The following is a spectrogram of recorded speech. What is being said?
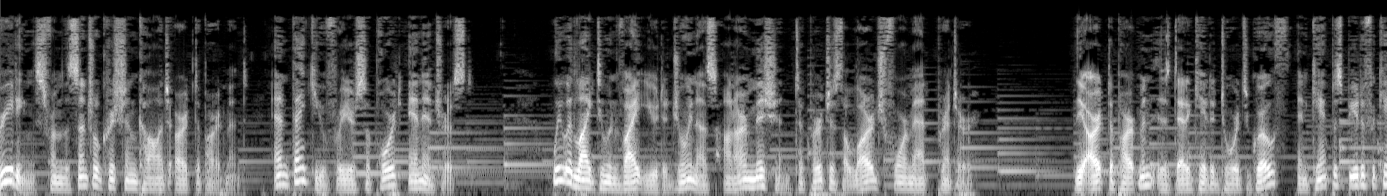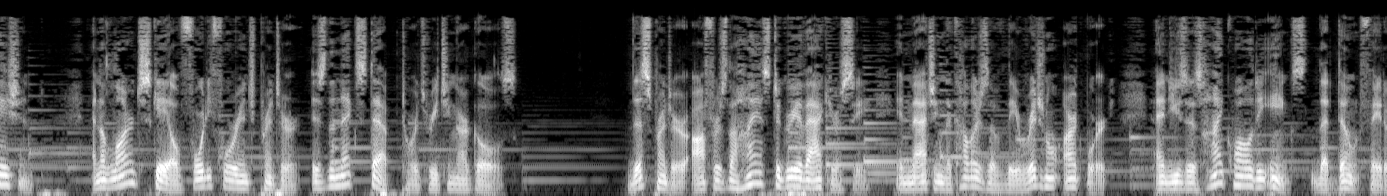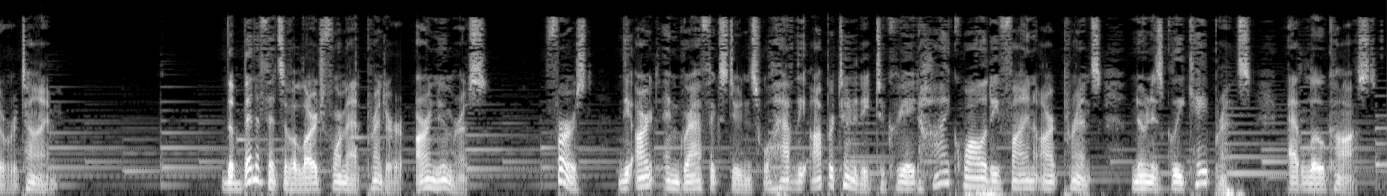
Greetings from the Central Christian College Art Department, and thank you for your support and interest. We would like to invite you to join us on our mission to purchase a large format printer. The Art Department is dedicated towards growth and campus beautification, and a large scale 44 inch printer is the next step towards reaching our goals. This printer offers the highest degree of accuracy in matching the colors of the original artwork and uses high quality inks that don't fade over time. The benefits of a large format printer are numerous. First, the art and graphic students will have the opportunity to create high quality fine art prints known as giclée prints at low cost.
